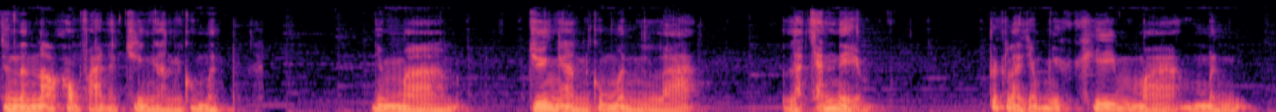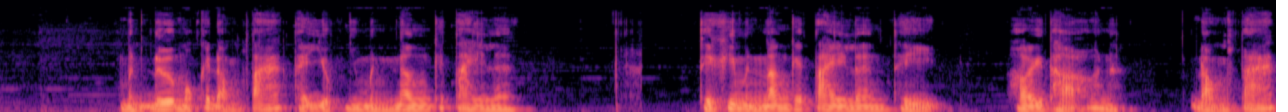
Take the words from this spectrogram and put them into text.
cho nên nó không phải là chuyên ngành của mình. Nhưng mà chuyên ngành của mình là là chánh niệm. Tức là giống như khi mà mình mình đưa một cái động tác thể dục như mình nâng cái tay lên. Thì khi mình nâng cái tay lên thì hơi thở nè, động tác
